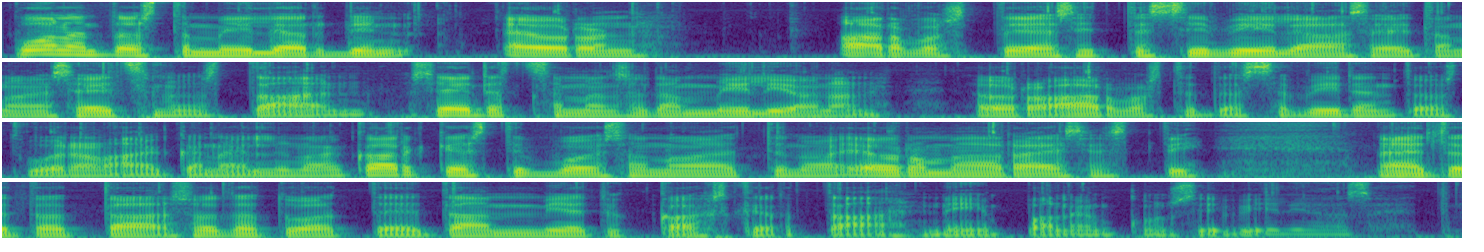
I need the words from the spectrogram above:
puolentoista miljardin euron arvosta ja sitten siviiliaseita noin 700, 700 miljoonan euro arvosta tässä 15 vuoden aikana. Eli noin karkeasti voi sanoa, että noin euromääräisesti näitä tota, sotatuotteita on miety kaksi kertaa niin paljon kuin siviiliaseita.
